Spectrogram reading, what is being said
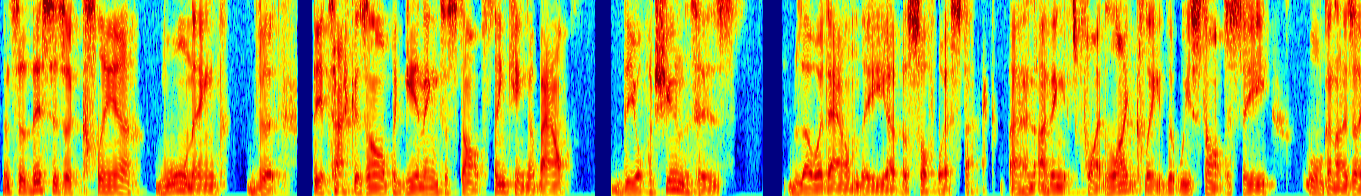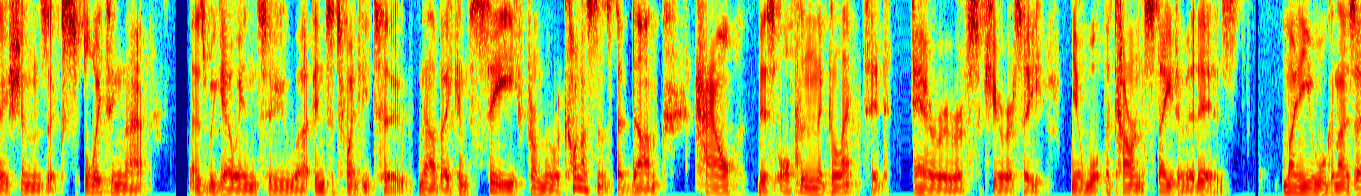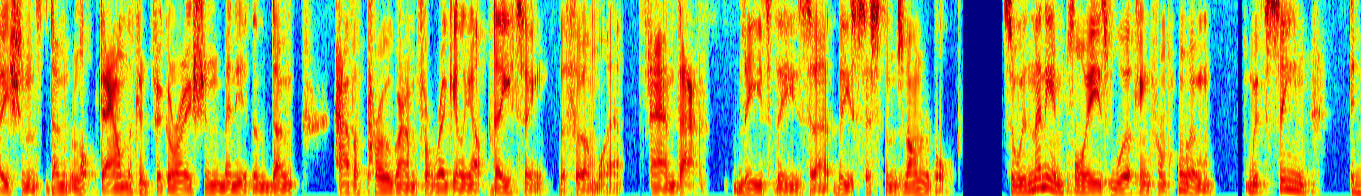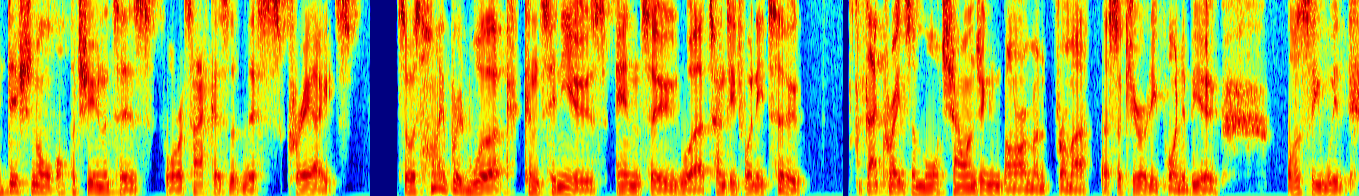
And so this is a clear warning that the attackers are beginning to start thinking about the opportunities lower down the uh, the software stack. And I think it's quite likely that we start to see organizations exploiting that as we go into uh, into 22. Now they can see from the reconnaissance they've done how this often neglected area of security, you know, what the current state of it is. Many organizations don't lock down the configuration. Many of them don't have a program for regularly updating the firmware, and that leaves these uh, these systems vulnerable. So, with many employees working from home, we've seen additional opportunities for attackers that this creates. So, as hybrid work continues into uh, 2022, that creates a more challenging environment from a, a security point of view. Obviously, with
